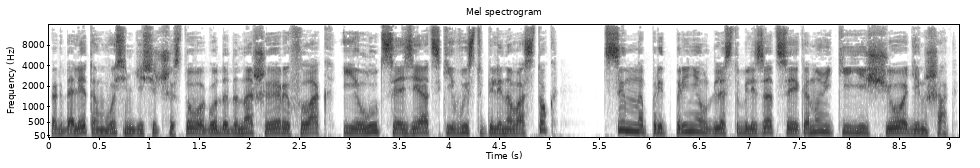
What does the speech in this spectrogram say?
Когда летом 86 -го года до нашей эры флаг и Луций Азиатский выступили на восток, Цинна предпринял для стабилизации экономики еще один шаг.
